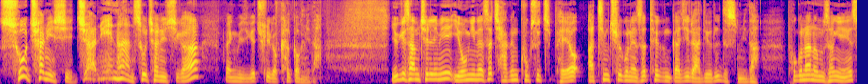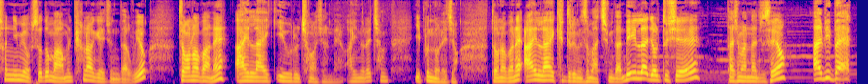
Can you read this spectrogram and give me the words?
소찬희 씨, 잔인한 소찬희 씨가 백뮤직에 출격할 겁니다. 6237님이 용인에서 작은 국수집 해요. 아침 출근해서 퇴근까지 라디오를 듣습니다. 포근한 음성이 손님이 없어도 마음을 편하게 해준다고요. 도너반의 I Like You를 청하셨네요. 아, 이 노래 참 이쁜 노래죠. 도너반의 I Like You 들으면서 마칩니다. 내일 낮 12시에 다시 만나주세요. I'll be back.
